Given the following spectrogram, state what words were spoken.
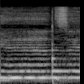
can say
